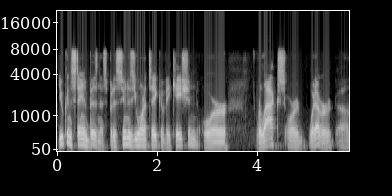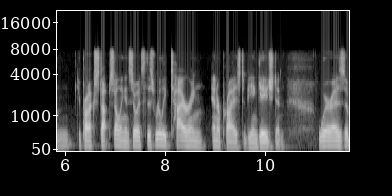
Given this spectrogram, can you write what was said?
you can stay in business. But as soon as you want to take a vacation or relax or whatever, um, your product stops selling. And so it's this really tiring enterprise to be engaged in. Whereas a,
